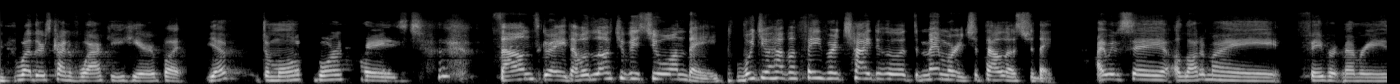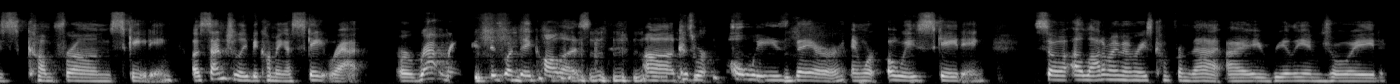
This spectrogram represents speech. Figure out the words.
weather's kind of wacky here. But yep, Des Moines, born and raised. Sounds great. I would love to visit you one day. Would you have a favorite childhood memory to tell us today? I would say a lot of my favorite memories come from skating, essentially becoming a skate rat or rat ring is what they call us because uh, we're always there and we're always skating. So a lot of my memories come from that. I really enjoyed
